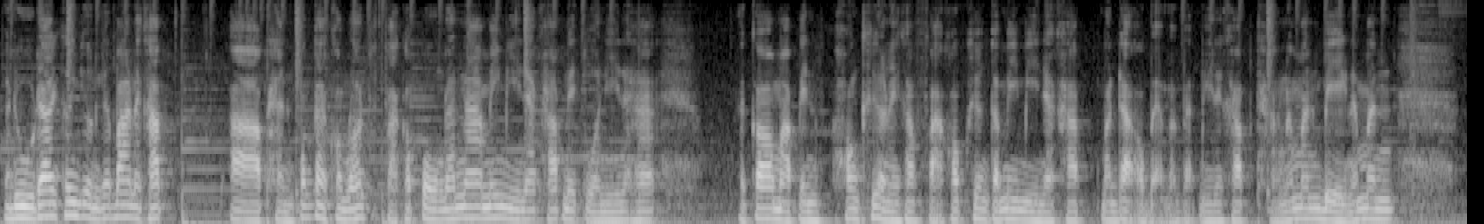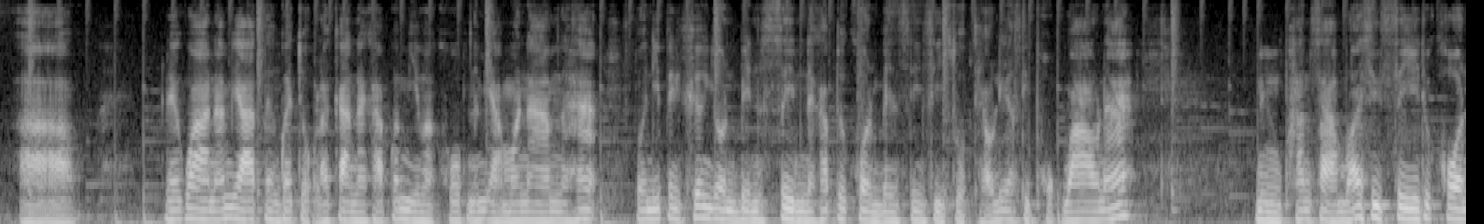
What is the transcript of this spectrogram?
มาดูด้านเครื่องยนต์กันบ้างนะครับ แผ่นป้องกันความร้อนฝากระโปรงด้านหน้าไม่มีนะครับในตัวนี้นะฮะ แล้วก็มาเป็นห้องเครื่องเลยครับ ฝาครอบเครื่องก็ไม่มีนะครับมันได้ออกแบบมาแบบนี้นะครับ ถังน้ำมันเบรกน้ำมันเรียกว่าน้ำยาเติมกระจกแล้วกันนะครับ ก็มีมาครบน้ำยามอน้ำนะฮะ ตัวนี้เป็นเครื่องยนต์เบนซินนะครับ ทุกคน เบนซิน 4 สูบแถวเรียง 16 วาล์วนะ 1,300 ซีซี ทุกคน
